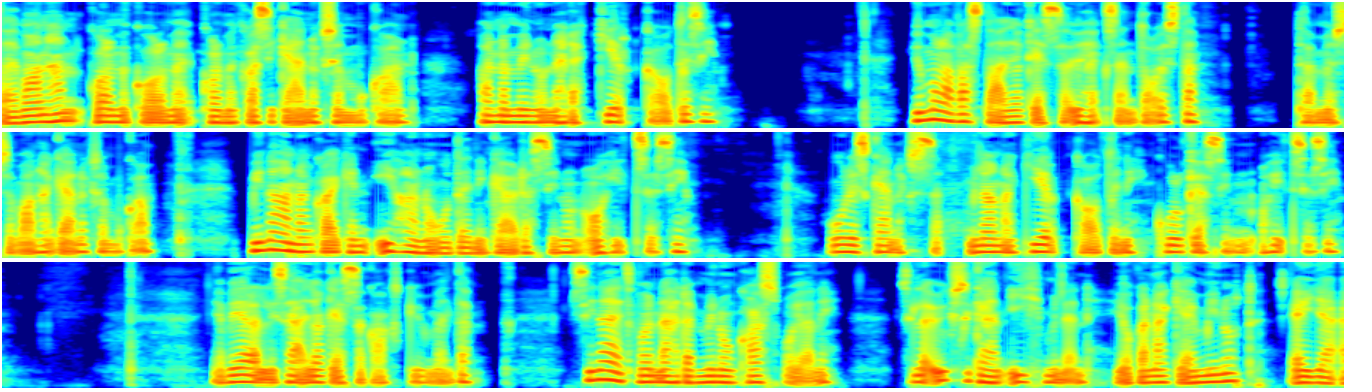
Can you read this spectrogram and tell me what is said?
Tai vanhan 3338 käännöksen mukaan, anna minun nähdä kirkkautesi. Jumala vastaa jakeessa 19, tai myös se vanhan käännöksen mukaan, minä annan kaiken ihanuuteni käydä sinun ohitsesi. Uudessa käännöksessä, minä annan kirkkauteni kulkea sinun ohitsesi. Ja vielä lisää jakeessa 20. Sinä et voi nähdä minun kasvojani, sillä yksikään ihminen, joka näkee minut, ei jää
